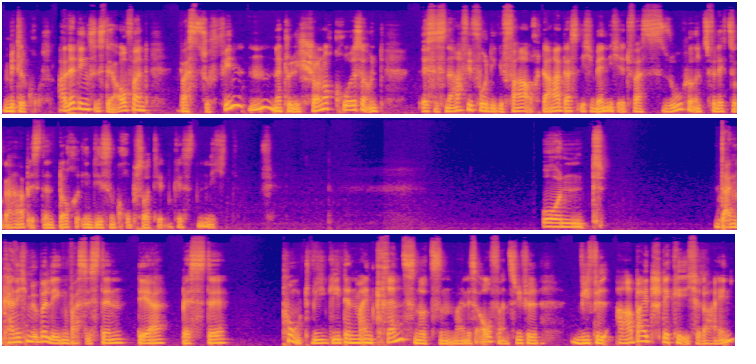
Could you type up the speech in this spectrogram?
mittelgroß. Allerdings ist der Aufwand, was zu finden, natürlich schon noch größer und es ist nach wie vor die Gefahr auch da, dass ich, wenn ich etwas suche und es vielleicht sogar habe, es dann doch in diesen grob sortierten Kisten nicht finde. Und dann kann ich mir überlegen, was ist denn der beste Punkt? Wie geht denn mein Grenznutzen meines Aufwands? Wie viel, wie viel Arbeit stecke ich rein?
